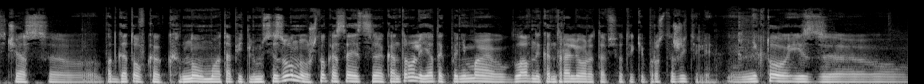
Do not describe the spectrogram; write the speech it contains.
сейчас э, подготовка к новому отопительному сезону, что касается контроля, я так понимаю, главный контролер это все-таки просто жители. Никто из э,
